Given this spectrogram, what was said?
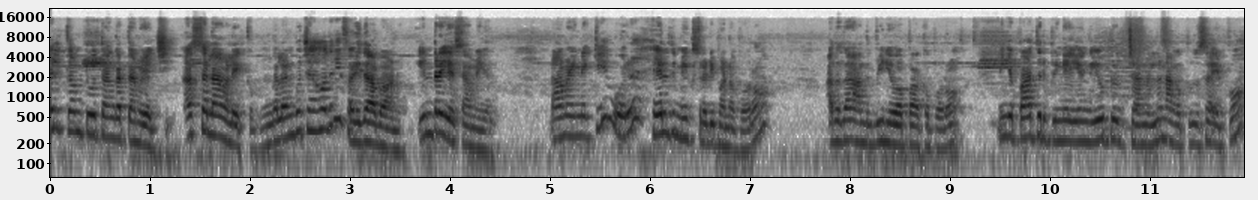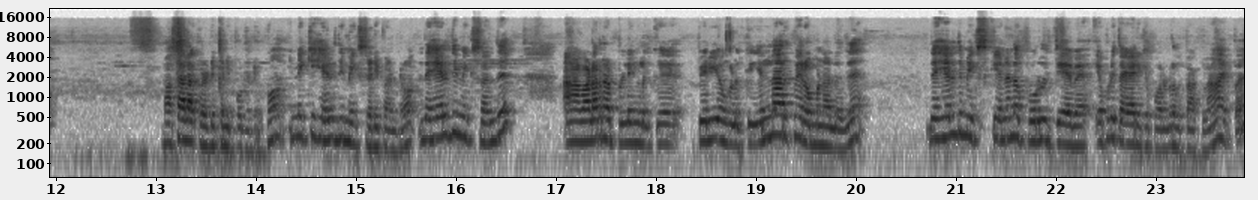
வெல்கம் டு தங்க தமிழச்சி அஸ்லாம் வலைக்கம் உங்கள் அன்பு சகோதரி ஃபரிதா பானு. இன்றைய சமையல். நாம் இன்னைக்கு ஒரு ஹெல்தி மிக்ஸ் ரெடி பண்ண போகிறோம் அதுதான் அந்த வீடியோவை பார்க்க போகிறோம் நீங்கள் பார்த்துருப்பீங்க எங்கள் யூடியூப் சேனலில் நாங்கள் புதுசாக இப்போ மசாலாக்கு ரெடி பண்ணி போட்டுட்ருக்கோம். இன்றைக்கி ஹெல்தி மிக்ஸ் ரெடி பண்ணுறோம் இந்த ஹெல்தி மிக்ஸ் வந்து வளர்கிற பிள்ளைங்களுக்கு பெரியவங்களுக்கு எல்லாருக்குமே ரொம்ப நல்லது. இந்த ஹெல்தி மிக்ஸ்க்கு என்னென்ன பொருள் தேவை எப்படி தயாரிக்க போகிறோன்றது பார்க்கலாம். இப்போ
